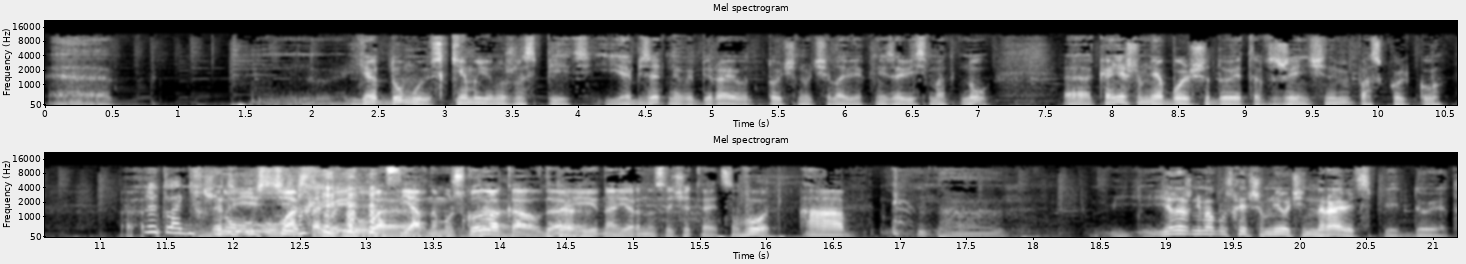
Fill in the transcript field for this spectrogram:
э, я думаю, с кем ее нужно спеть. И обязательно выбираю вот точного человека, независимо от... Ну, конечно, у меня больше дуэтов с женщинами, поскольку... Ну, это логично. Это ну, у вас, естественно, такой, у вас явно мужской Да, вокал, да, да. и, наверное, сочетается. Вот. А э, я даже не могу сказать, что мне очень нравится петь дуэт.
